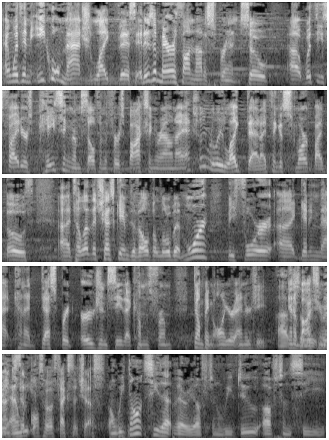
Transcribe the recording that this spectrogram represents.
And with an equal match like this, it is a marathon, not a sprint. So uh, with these fighters pacing themselves in the first boxing round, I actually really like that. I think it's smart by both uh, to let the chess game develop a little bit more before uh, getting that kind of desperate urgency that comes from dumping all your energy Absolutely. in a boxing round because And it also affects the chess. And we don't see that very often. We do often see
